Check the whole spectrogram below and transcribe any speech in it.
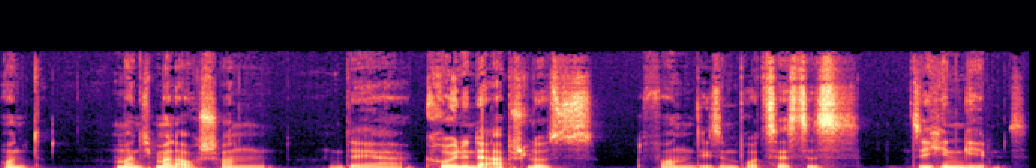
und manchmal auch schon der krönende Abschluss von diesem Prozess des sich Hingebens.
